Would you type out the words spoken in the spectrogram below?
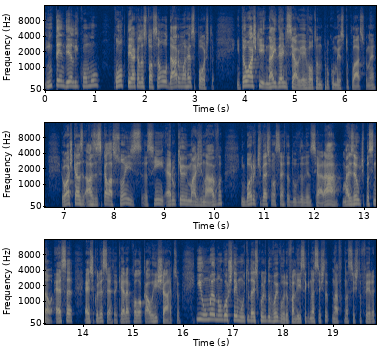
entender ali como conter aquela situação ou dar uma resposta. Então, eu acho que na ideia inicial, e aí voltando para o começo do clássico, né? Eu acho que as, as escalações, assim, era o que eu imaginava, embora eu tivesse uma certa dúvida ali no Ceará, mas eu, tipo assim, não, essa é a escolha certa, que era colocar o Richardson. E uma, eu não gostei muito da escolha do Voivoda. Eu falei isso aqui na sexta- na- na sexta-feira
